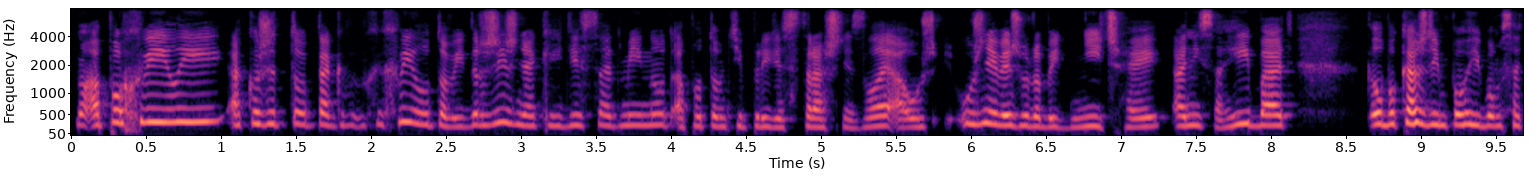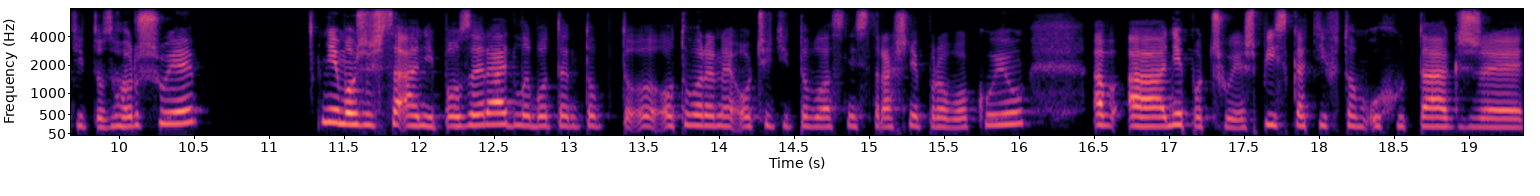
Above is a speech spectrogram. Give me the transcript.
No a po chvíli, akože to tak chvíľu to vydržíš, nejakých 10 minút a potom ti príde strašne zle a už, už nevieš urobiť nič, hej. Ani sa hýbať, lebo každým pohybom sa ti to zhoršuje. Nemôžeš sa ani pozerať, lebo tento to, otvorené oči ti to vlastne strašne provokujú a, a nepočuješ. Píska ti v tom uchu tak, že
